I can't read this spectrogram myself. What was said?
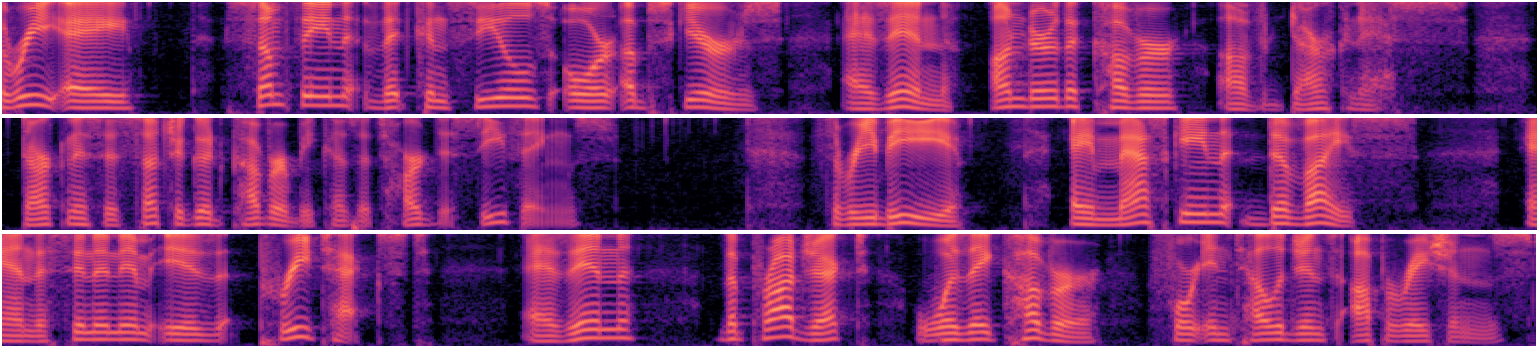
3a something that conceals or obscures, as in under the cover of darkness. Darkness is such a good cover because it's hard to see things. 3b a masking device, and the synonym is pretext, as in the project was a cover for intelligence operations.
